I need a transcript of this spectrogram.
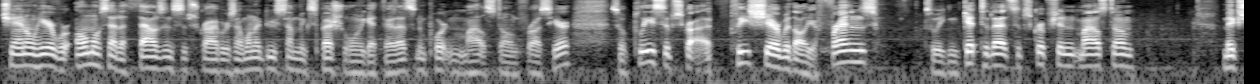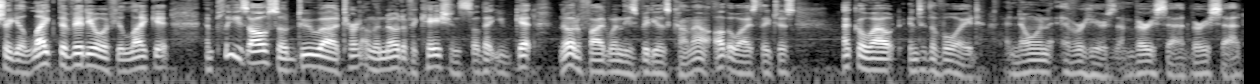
channel here. We're almost at a thousand subscribers. I want to do something special when we get there. That's an important milestone for us here. So please subscribe, please share with all your friends so we can get to that subscription milestone. Make sure you like the video if you like it. And please also do uh, turn on the notifications so that you get notified when these videos come out. Otherwise, they just echo out into the void and no one ever hears them. Very sad, very sad.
